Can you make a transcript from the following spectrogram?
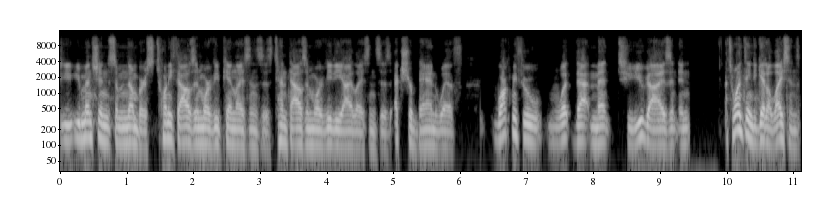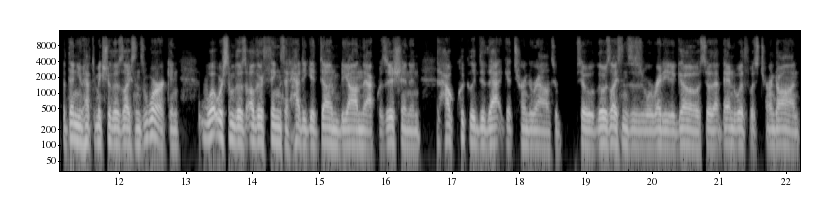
You, mentioned some numbers 20,000 more VPN licenses, 10,000 more VDI licenses, extra bandwidth walk me through what that meant to you guys and, and it's one thing to get a license, but then you have to make sure those licenses work. And what were some of those other things that had to get done beyond the acquisition, and how quickly did that get turned around so so those licenses were ready to go, so that bandwidth was turned on?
